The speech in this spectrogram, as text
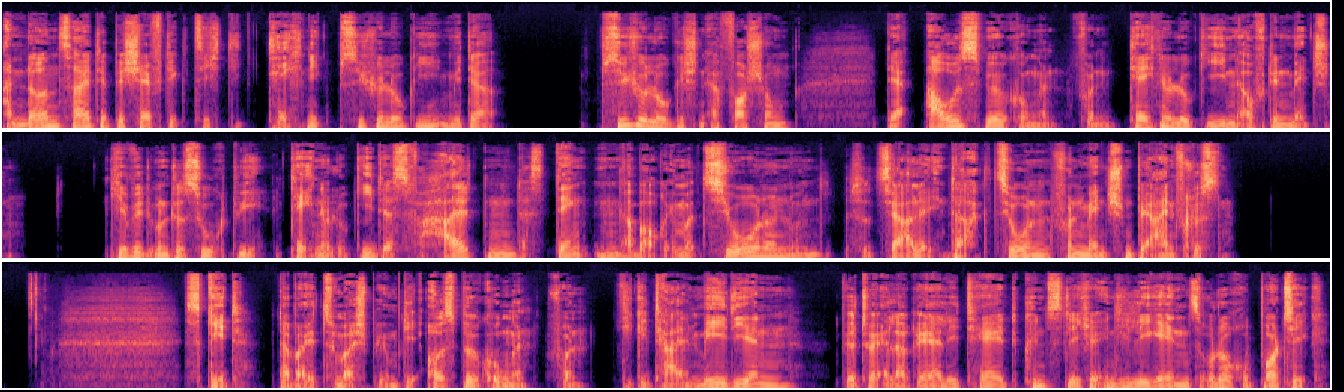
anderen Seite beschäftigt sich die Technikpsychologie mit der psychologischen Erforschung der Auswirkungen von Technologien auf den Menschen. Hier wird untersucht, wie Technologie das Verhalten, das Denken, aber auch Emotionen und soziale Interaktionen von Menschen beeinflussen. Es geht dabei zum Beispiel um die Auswirkungen von digitalen Medien, virtueller Realität, künstlicher Intelligenz oder Robotik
